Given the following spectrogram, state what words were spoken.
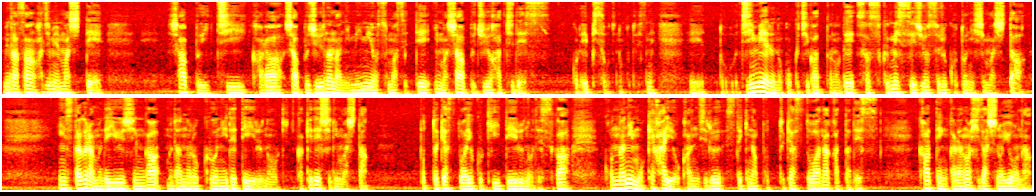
無駄さんはじめまして。シャープ1からシャープ17に耳を澄ませて今シャープ18です。これエピソードのことですね。えー、っと Gmail の告知があったので早速メッセージをすることにしました。インスタグラムで友人が無駄の録音に出ているのをきっかけで知りました。ポッドキャストはよく聞いているのですがこんなにも気配を感じる素敵なポッドキャストはなかったです。カーテンからの日差しのような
